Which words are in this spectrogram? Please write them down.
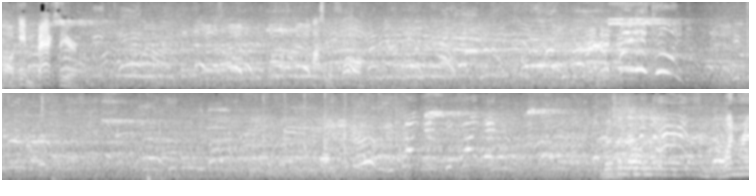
Oh, him backs here. Possible fall. What are you doing? Keep fighting it. Keep fighting it. Wrestling now in match number seven. Bell. One, re-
